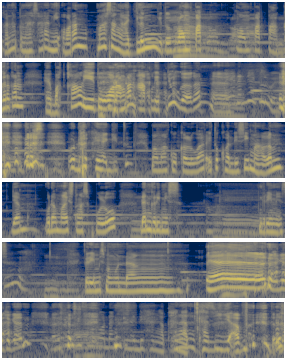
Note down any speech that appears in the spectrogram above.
karena penasaran nih orang masa ngajleng gitu Iya, lompat lompat. pagar kan hebat kali itu orang kan atlet juga kan. Nah, keluar terus udah kayak gitu mamaku keluar itu kondisi malam jam udah mulai setengah sepuluh dan gerimis. Oke. Gerimis gerimis mengundang. Ya gitu kan? Mengundang ingin dihangat-hangatkan. Siap. Terus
